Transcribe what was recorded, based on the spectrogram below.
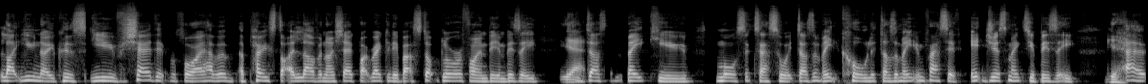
like you know, because you've shared it before. I have a, a post that I love and I share quite regularly about stop glorifying being busy. Yeah. It doesn't make you more successful. It doesn't make you cool. It doesn't make you impressive. It just makes you busy. Yeah. Uh,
